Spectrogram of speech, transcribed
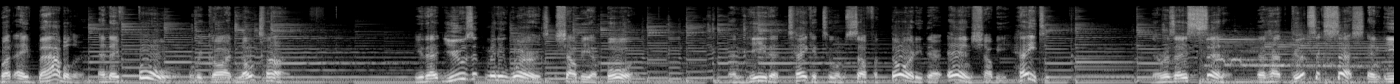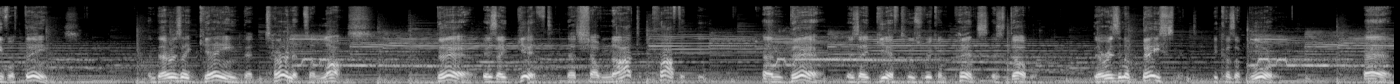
but a babbler and a fool will regard no time. He that useth many words shall be abhorred, and he that taketh to himself authority therein shall be hated. There is a sinner that hath good success in evil things, and there is a gain that turneth to loss. There is a gift that shall not profit thee, and there is a gift whose recompense is double. There is an abasement because of glory, and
